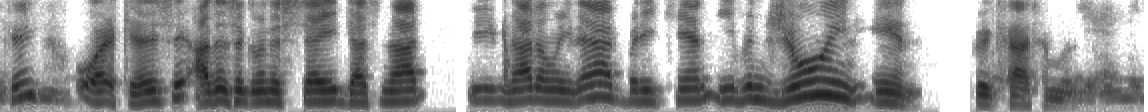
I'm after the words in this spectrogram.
Okay? Or others are going to say does not, not only that, but he can't even join in Birkat Hamazon.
